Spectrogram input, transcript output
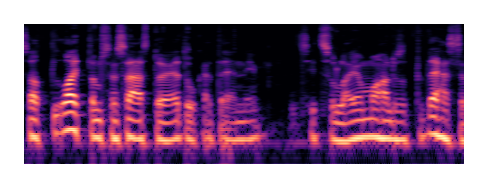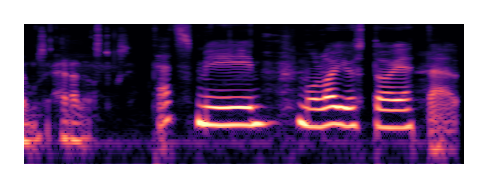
sä oot laittanut sen säästöjä etukäteen, niin sit sulla ei ole mahdollisuutta tehdä semmoisia heräteostoksia. That's me. Mulla on just toi, että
